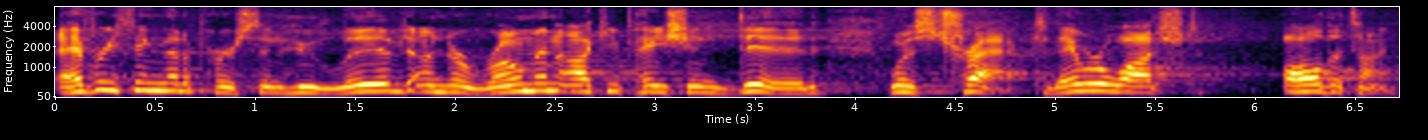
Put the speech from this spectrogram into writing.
Everything that a person who lived under Roman occupation did was tracked. They were watched all the time.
